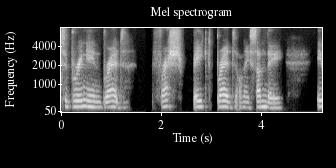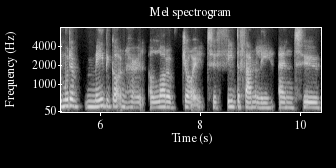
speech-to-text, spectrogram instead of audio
to bring in bread fresh baked bread on a Sunday, it would have maybe gotten her a lot of joy to feed the family and to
